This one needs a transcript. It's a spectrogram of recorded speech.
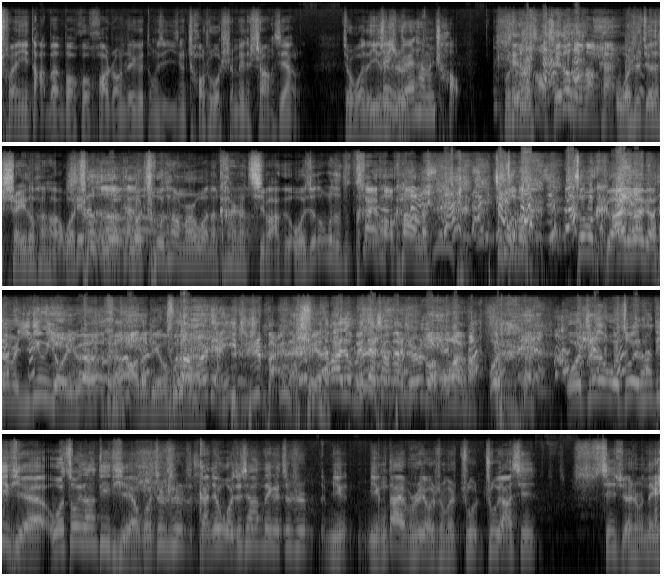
穿衣打扮，包括化妆这个东西，已经超出我审美的上限了。就是我的意思就你觉得是，他们丑？不是谁都好，谁都很好看。我是觉得谁都很好，我谁出都好看我我出趟门我能看上七八个，我觉得我的太好看了，就这么这么可爱的外表下面一定有一个很好的灵魂。出趟门脸一直是白的，血他妈就没在上半身过。我操！我真的，我坐一趟地铁，我坐一趟地铁，我就是感觉我就像那个，就是明明代不是有什么朱朱阳新新学什么那个，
